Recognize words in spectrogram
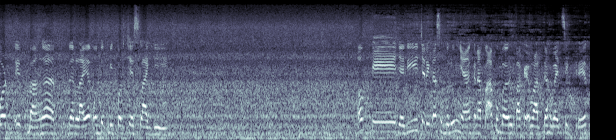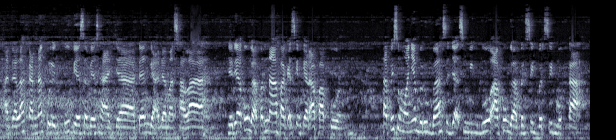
worth it banget dan layak untuk repurchase lagi. Oke, jadi cerita sebelumnya kenapa aku baru pakai wadah White Secret adalah karena kulitku biasa-biasa aja dan gak ada masalah jadi aku nggak pernah pakai skincare apa pun. Tapi semuanya berubah sejak seminggu aku nggak bersih-bersih muka.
